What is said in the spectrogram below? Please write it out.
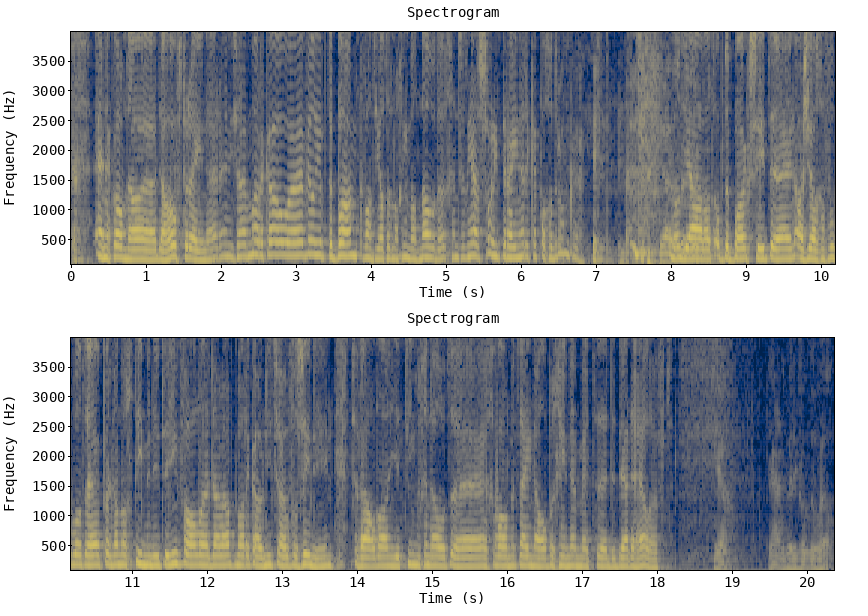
en dan kwam de, de hoofdtrainer en die zei... Marco, wil je op de bank? Want hij had er nog iemand nodig. En zei, ja, sorry trainer, ik heb al gedronken. Ja, Want ja, wat op de bank zitten en als je al gevoetbald hebt en dan nog 10 minuten invallen, daar had Marco niet zoveel zin in. Terwijl dan je teamgenoot gewoon meteen al beginnen met de derde helft. Ja. ja, dat weet ik ook nog wel.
